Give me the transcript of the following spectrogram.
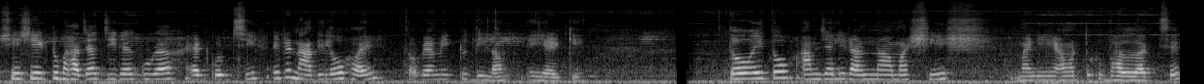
শেষে একটু ভাজা জিরা গুঁড়া অ্যাড করছি। এটা না দিলেও হয়, তবে আমি একটু দিলাম এই আর কি। তো এই তো, আমজালি রান্না আমার শেষ। মানে আমার তো খুব ভালো লাগছে।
